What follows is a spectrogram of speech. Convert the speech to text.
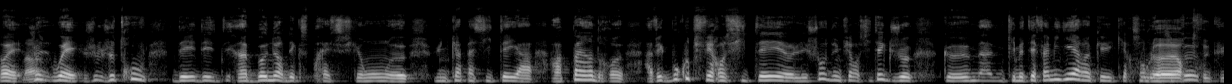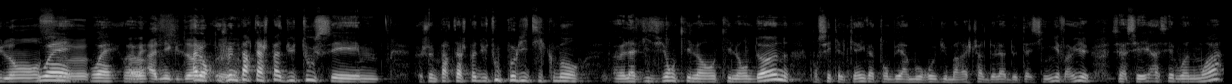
Ouais, Hein je, ouais, je, je trouve des, un bonheur d'expression, euh, une capacité à, à peindre avec beaucoup de férocité euh, les choses, d'une férocité que je, que, qui m'était familière, hein, qui, qui ressemble un Couleur, petit peu. truculence, Ouais, ouais, ouais, anecdote. Alors, je ne partage pas du tout ces, je ne partage pas du tout politiquement la vision qu'il en, donne. Bon, c'est quelqu'un, il va tomber amoureux du maréchal de la de Tassigny. Enfin, c'est assez, assez loin de moi.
